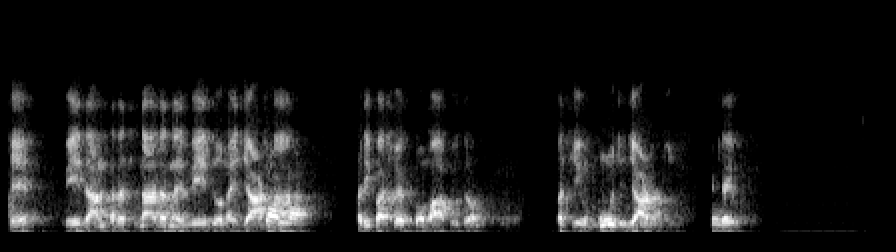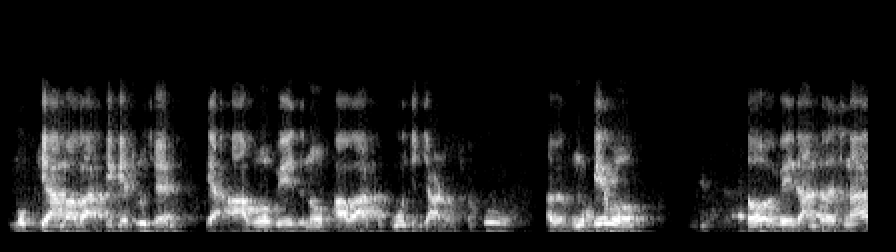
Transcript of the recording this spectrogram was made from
છે. વેદાંત રચનાર અને વેદોને જાણનાર. ફરી પાછો એક કોમા આપી દો પછી હું જ જાણું છું. એટલે મુખ્ય આમાં વાક્ય કેટલું છે કે આવો વેદનો ભાવાર્થ હું જ જાણું છું. હવે હું કેવો? તો વેદાંત રચનાર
